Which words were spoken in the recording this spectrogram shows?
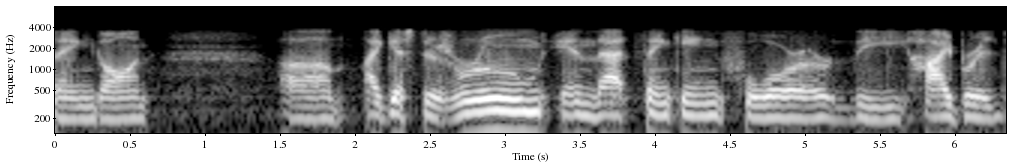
thing gone. Um, I guess there's room in that thinking for the hybrids,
